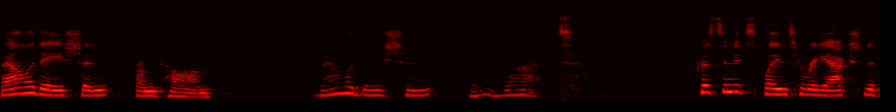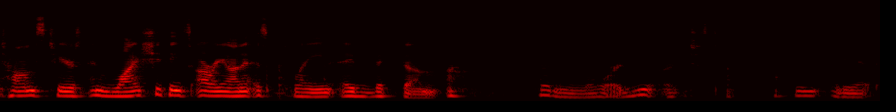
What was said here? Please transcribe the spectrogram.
Validation from Tom. Validation for what? Kristen explains her reaction to Tom's tears and why she thinks Ariana is playing a victim. Oh, good lord, you are just a fucking idiot.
